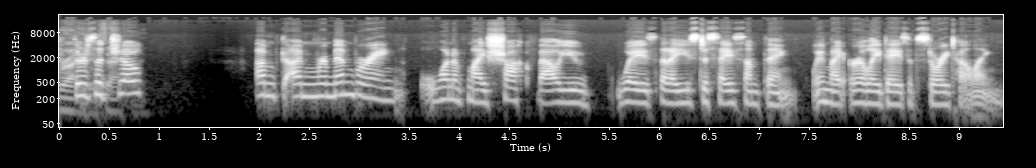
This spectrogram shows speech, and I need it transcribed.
Right. There's exactly. a joke. I'm I'm remembering one of my shock value ways that I used to say something in my early days of storytelling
